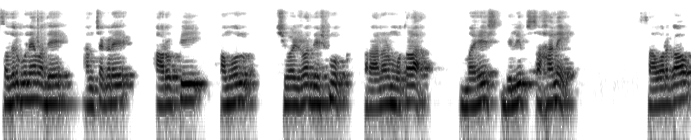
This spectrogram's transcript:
सदर गुन्ह्यामध्ये आमच्याकडे आरोपी अमोल शिवाजीराव देशमुख राहणार मोतळा महेश दिलीप सहाने सावरगाव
